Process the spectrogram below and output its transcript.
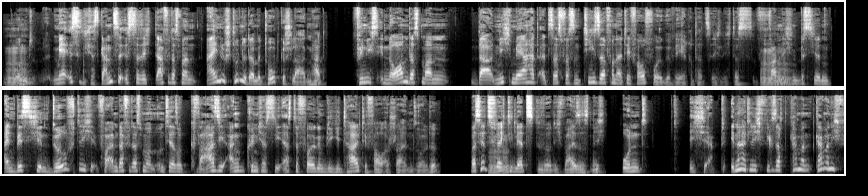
Mhm. Und mehr ist es nicht. Das Ganze ist tatsächlich dafür, dass man eine Stunde damit totgeschlagen hat, finde ich es enorm, dass man da nicht mehr hat als das, was ein Teaser von der TV-Folge wäre tatsächlich. Das mhm. fand ich ein bisschen, ein bisschen dürftig, vor allem dafür, dass man uns ja so quasi angekündigt hat, dass die erste Folge im Digital-TV erscheinen sollte. Was jetzt mhm. vielleicht die letzte wird, ich weiß es nicht. Und ich hab inhaltlich, wie gesagt, kann man, kann man nicht,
